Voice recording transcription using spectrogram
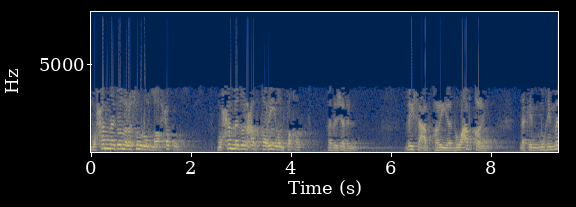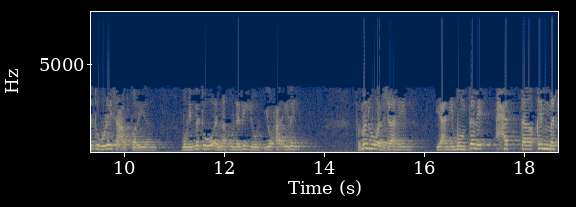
محمد رسول الله حكم. محمد عبقري فقط هذا جهل. ليس عبقريا هو عبقري لكن مهمته ليس عبقريا. مهمته أنه نبي يوحى إليه. فمن هو الجاهل؟ يعني ممتلئ حتى قمة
